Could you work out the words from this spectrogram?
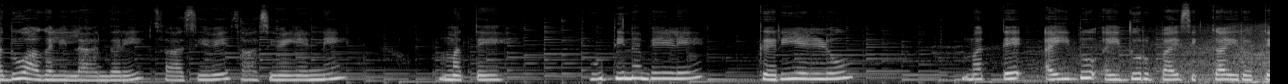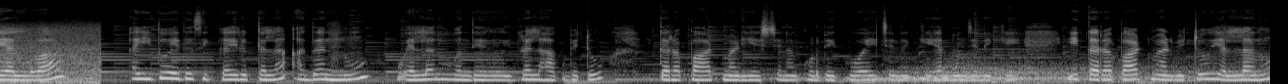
ಅದು ಆಗಲಿಲ್ಲ ಅಂದರೆ ಸಾಸಿವೆ ಸಾಸಿವೆ ಎಣ್ಣೆ ಮತ್ತು ಉದ್ದಿನ ಬೇಳೆ, ಕರಿ ಎಳ್ಳು ಮತ್ತು ಐದು ಐದು ರೂಪಾಯಿ ಸಿಕ್ಕ ಇರುತ್ತೆ ಅಲ್ವಾ? ಐದು ಐದು ಸಿಕ್ಕ ಇರುತ್ತಲ್ಲ, ಅದನ್ನು ಎಲ್ಲನೂ ಒಂದು ಇದರಲ್ಲಿ ಹಾಕಿಬಿಟ್ಟು ಈ ಥರ ಪಾಟ್ ಮಾಡಿ ಎಷ್ಟು ಜನಕ್ಕೆ ಕೊಡಬೇಕು, ಐದು ಜನಕ್ಕೆ, ಹನ್ನೊಂದು ಜನಕ್ಕೆ, ಈ ಥರ ಪಾಟ್ ಮಾಡಿಬಿಟ್ಟು ಎಲ್ಲನೂ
